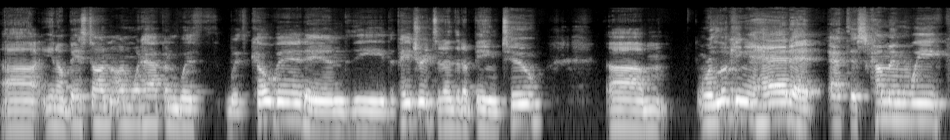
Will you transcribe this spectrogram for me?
uh, you know, based on on what happened with with COVID and the the Patriots, it ended up being two. Um, we're looking ahead at at this coming week.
